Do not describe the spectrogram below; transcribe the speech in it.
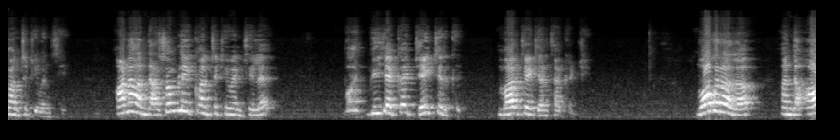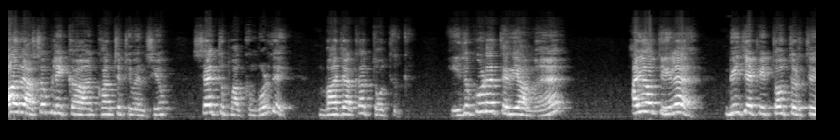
கான்ஸ்டிடியூவன்சி ஆனா அந்த அசம்பிளி கான்ஸ்டிடியூவன்சில பிஜேபி ஜெயிச்சிருக்கு. பாரதிய ஜனதா கட்சி. ஓவராலா அந்த ஆறு அசம்பிளி கான்ஸ்டிடியூவன்சியும் சேர்த்து பார்க்கும் பொழுது பாஜக தோத்துருக்கு. இது கூட தெரியாம அயோத்தியில பிஜேபி தோத்துடுத்து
